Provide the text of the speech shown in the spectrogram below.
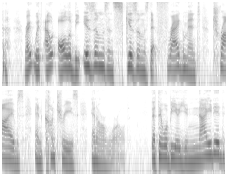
right? Without all of the isms and schisms that fragment tribes and countries in our world. That there will be a united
